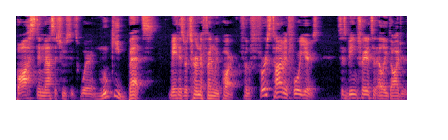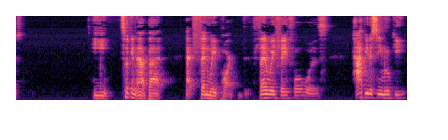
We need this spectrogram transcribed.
Boston, Massachusetts, where Mookie Betts made his return to Fenway Park for the first time in four years since being traded to the LA Dodgers. He took an at bat at Fenway Park. Fenway faithful was happy to see Mookie,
